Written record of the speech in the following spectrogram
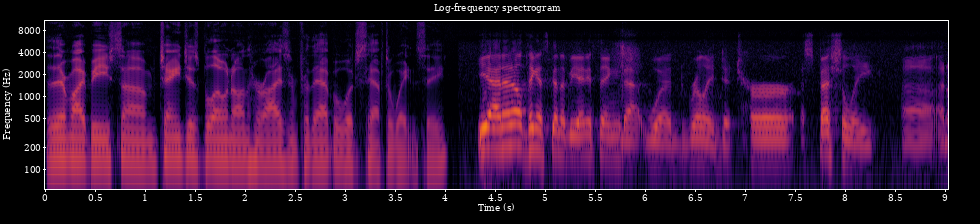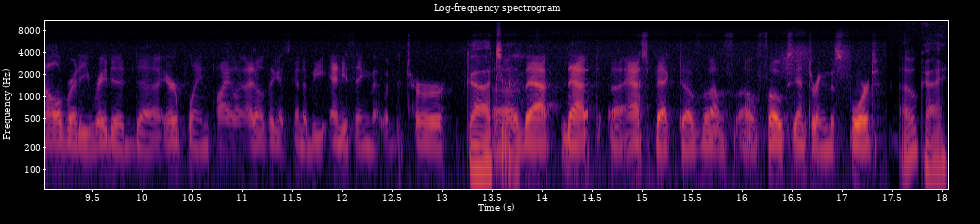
there might be some changes blowing on the horizon for that, but we'll just have to wait and see. Yeah, and I don't think it's going to be anything that would really deter, especially uh, an already rated uh, airplane pilot. I don't think it's going to be anything that would deter Gotcha. uh, that that uh, aspect of, of, of folks entering the sport. Okay.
